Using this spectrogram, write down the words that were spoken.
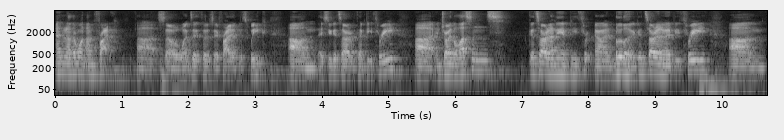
and another one on Friday. Uh, so Wednesday, Thursday, Friday this week. Um, as you get started with MP3, uh, enjoy the lessons. Get started on the MP3. Uh, get started on MP3. Um,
